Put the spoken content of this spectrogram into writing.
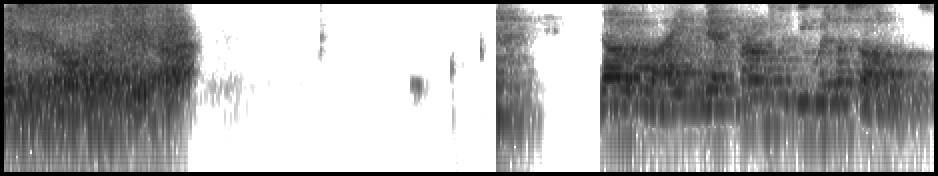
This is Lord, God of life, you have promised to be with us always.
